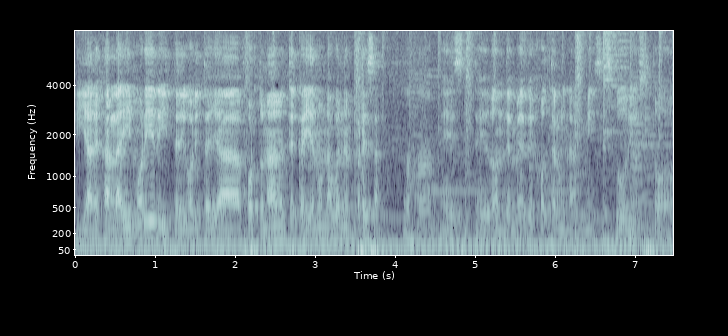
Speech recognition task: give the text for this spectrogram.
y ya dejarla ahí morir. Y te digo, ahorita ya afortunadamente caí en una buena empresa, Ajá. este, donde me dejó terminar mis estudios y todo.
